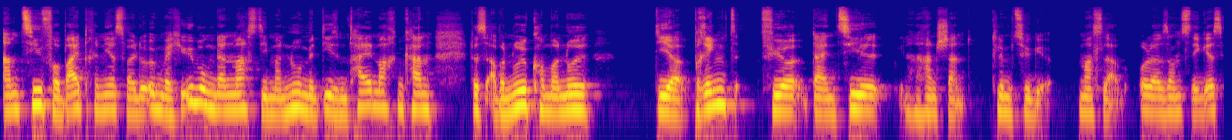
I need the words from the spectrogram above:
am Ziel vorbei trainierst, weil du irgendwelche Übungen dann machst, die man nur mit diesem Teil machen kann, das aber 0,0 dir bringt für dein Ziel, Handstand, Klimmzüge, Muscle-Up oder sonstiges.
